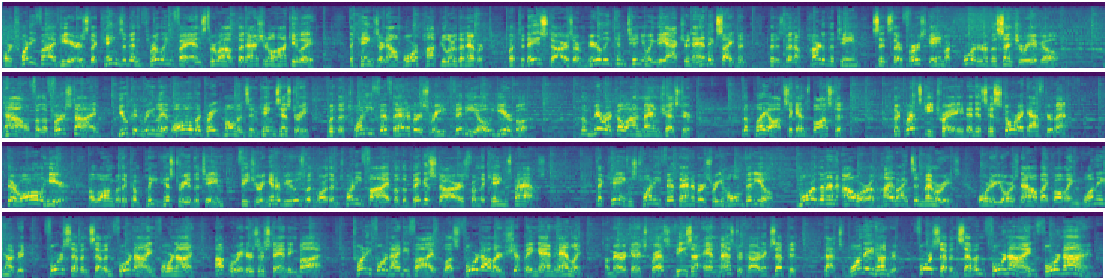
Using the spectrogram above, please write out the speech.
For 25 years, the Kings have been thrilling fans throughout the National Hockey League. The Kings are now more popular than ever, but today's stars are merely continuing the action and excitement that has been a part of the team since their first game a quarter of a century ago. Now, for the first time, you can relive all the great moments in Kings history with the 25th anniversary video yearbook. The miracle on Manchester, the playoffs against Boston, the Gretzky trade and its historic aftermath. They're all here, along with a complete history of the team, featuring interviews with more than 25 of the biggest stars from the Kings' past. The Kings' 25th anniversary home video. More than an hour of highlights and memories. Order yours now by calling 1 800 477 4949. Operators are standing by. $24.95 plus $4 shipping and handling. American Express, Visa, and MasterCard accepted. That's 1 800 477 4949.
